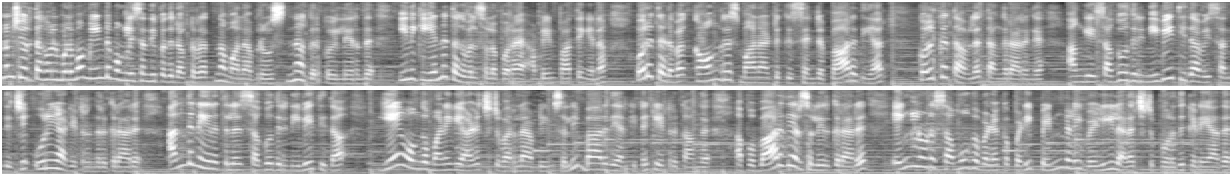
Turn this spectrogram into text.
நிமிஷம் ஒரு தகவல் மூலமா மீண்டும் உங்களை சந்திப்பது டாக்டர் ரத்னமாலா ப்ரூஸ் நாகர்கோயில இருந்து இன்னைக்கு என்ன தகவல் சொல்ல போறேன் அப்படின்னு பாத்தீங்கன்னா ஒரு தடவை காங்கிரஸ் மாநாட்டுக்கு சென்ற பாரதியார் கொல்கத்தாவில் தங்குறாருங்க. அங்கே சகோதரி நிவேதிதாவை சந்திச்சு உரையாடிட்டு இருந்திருக்கிறாரு. அந்த நேரத்துல சகோதரி நிவேதிதா ஏன் உங்க மனைவி அழைச்சிட்டு வரல? அப்படின்னு சொல்லி பாரதியார் கிட்ட கேட்டிருக்காங்க. அப்போ பாரதியார் சொல்லியிருக்கிறாரு எங்களோட சமூக வழக்கப்படி பெண்களை வெளியில் அழைச்சிட்டு போறது கிடையாது.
